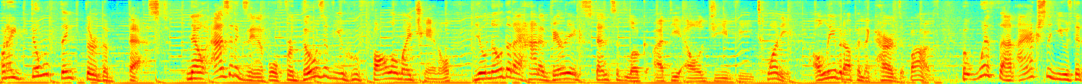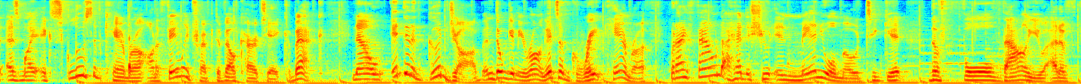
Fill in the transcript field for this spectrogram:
but I don't think they're the best. Now, as an example, for those of you who follow my channel, you'll know that I had a very extensive look at the LG V20. I'll leave it up in the cards above. But with that, I actually used it as my exclusive camera on a family trip to Valcartier, Quebec. Now, it did a good job, and don't get me wrong, it's a great camera, but I found I had to shoot in manual mode to get the full value out of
